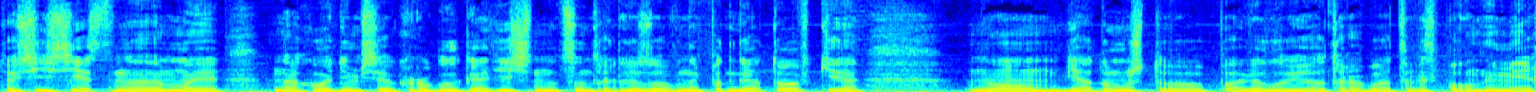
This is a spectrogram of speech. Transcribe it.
То есть, естественно, мы находимся круглогодично на централизованной подготовке. Но я думаю, что Павел ее отрабатывает в полной мере.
